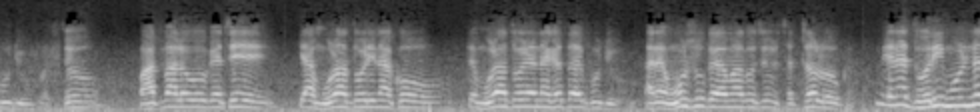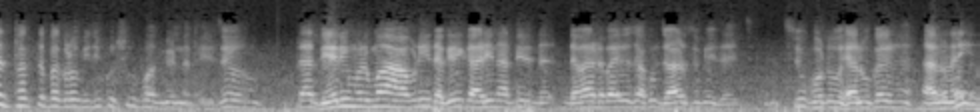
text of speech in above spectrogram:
ફૂટ્યું ઉપર. જો પાંચમા લોકો કે છે કે આ મૂળા તોડી નાખો. તે મૂળા તોડી નાખે તો ફૂટ્યું. અને હું શું કહેવા માંગુ છું? છઠ્ઠો લોક. એને ધોરી મૂળ ને જ ફક્ત પકડો, બીજું કશું બાંધગડ નથી. જો ત્યાં ધેરી મૂળમાં આવડી ડગરી કાઢી નાખી દવા દબાઈ દો આખું ઝાડ સુકાઈ જાય શું ખોટું હેલું કયું હેલું નહીં?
